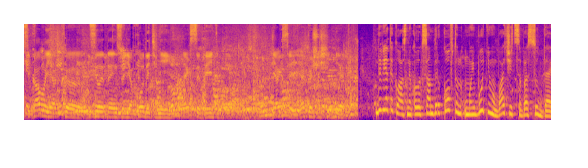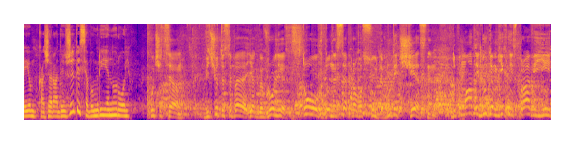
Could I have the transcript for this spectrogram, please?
Цікаво, як е, цілий день суддя ходить в ній, як сидить, як ощущення. Дев'ятикласник Олександр Ковтун у майбутньому бачить себе суддею. Каже, радий вжитися в омріяну роль. Хочеться відчути себе якби в ролі того, хто несе правосуддя, бути чесним, допомагати людям в їхній справі і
